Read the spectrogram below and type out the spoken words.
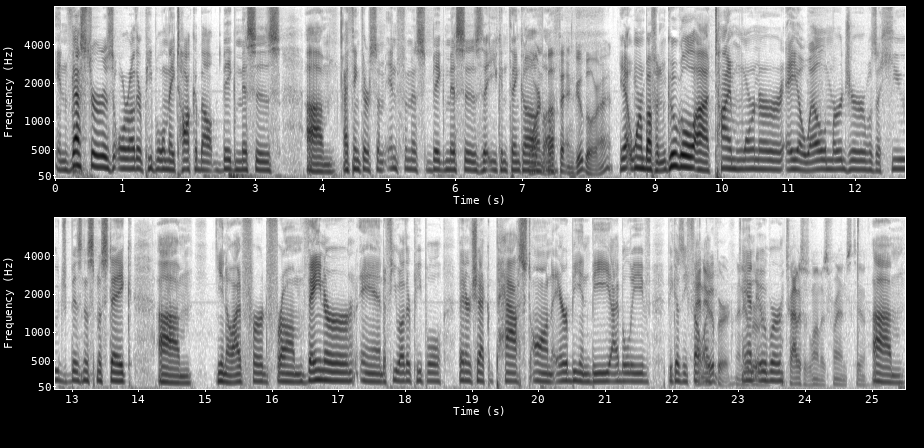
investors or other people when they talk about big misses. Um, I think there's some infamous big misses that you can think of. Warren Buffett and Google, right? yeah, Warren Buffett and Google. Uh, Time Warner AOL merger was a huge business mistake. Um, you know, I've heard from Vayner and a few other people. Vaynerchuk passed on Airbnb, I believe, because he felt And like Uber. and Uber. Travis was one of his friends too. Um,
